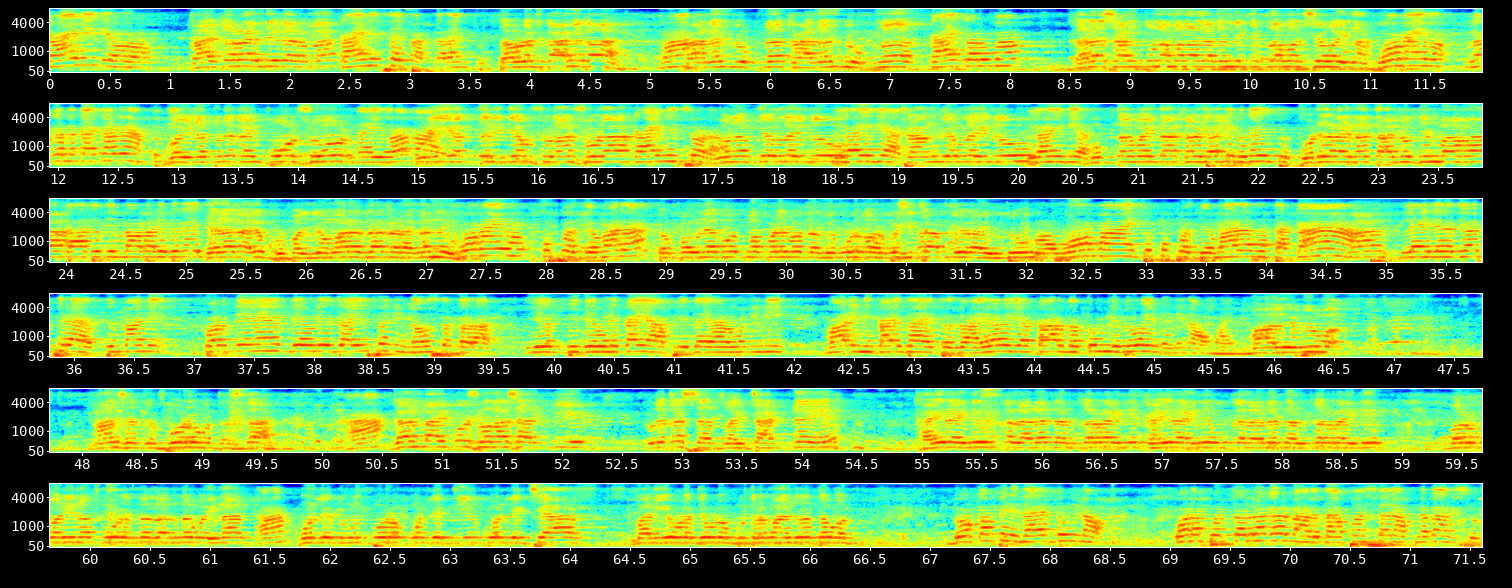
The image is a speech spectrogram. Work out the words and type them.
काय नाही देव. काय करायला ते घरमा काय नाही स्वयंपाक करा तू तेवढंच काम आहे का. खाणं झोपणं खाणं झोपणं. काय करू मग? खरं सांग तू ना मला लग्न कितला वर्ष होईना हो नाही लग्न काय करणार? होईना तुला काही पोर सोड? नाही एक तरी देव सोडा सोडा. काय नाही सोडा. कोणप देव लई घ्या. सांग देव लई दाखवली. बघाय तू पुढे राहिना ताजुद्दीन बाबा. ताजुद्दीन बघाय त्याला काय खूपच देव महाराज दाखडा का नाही? हो नाही खूपच देव मारा तो पाहुण्या गोत मग पडेल होता. मी गुड घरपशी चापली राहील तू? हो माय तू खूपच देव महाराज होता का? हा. लय देव फिराय तुम्हाला प्रत्येक देवले जायचं नाही नवस करा. एक बी देवले काय आपली दयावणी माळीनी काय जायचं जाय एक अर्ध तुमले बी होईना नाही नाव माय. माले बिवा माणसाचं पोरं होतस का? गण बायको सोनासारखी. तुला कसं लाई चाट नाही? खाई राहिने उकलानं दणकर राहिने खाई राहिने उकलानं दणकर राहिने बरोबरीनं पोरं लग्न हा. होईनात कोणले दोन पोरं कोणले तीन कोणले चार. मला एवढं तेवढं पुत्र मांजर तवत डोकं फिरणार जाय कोणा पत्तर नगर मारत आपण सल आपलं बांधसू.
